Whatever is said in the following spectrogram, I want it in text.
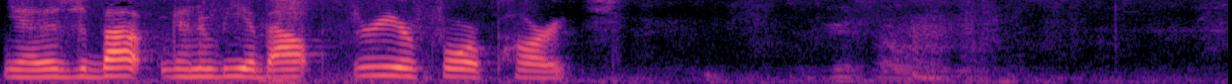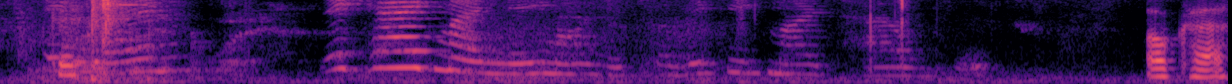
Yeah, there's about gonna be about three or four parts. Here's how we're gonna do this. Hey, Try it a Ben, different way. they tag my name on it, so this is my towel. Okay.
